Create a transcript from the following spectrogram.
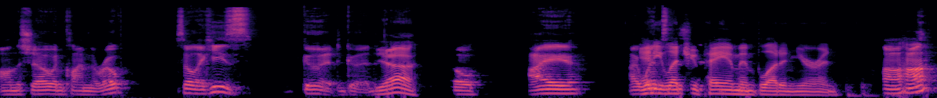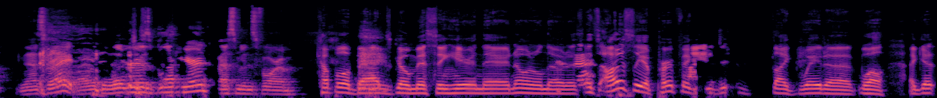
on the show and climb the rope. So like he's good, good. Yeah. So I, I and went. he let you pay him in blood and urine. Uh huh. That's right. I would deliver his blood and urine specimens for him. Couple of bags go missing here and there. No one will notice. It's honestly a perfect like way to. Well, I guess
